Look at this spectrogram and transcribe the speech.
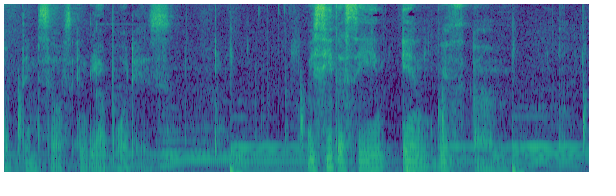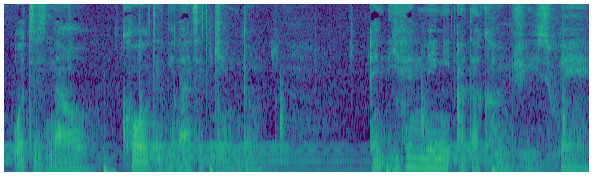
of themselves and their borders. We see the same in with um, what is now called the United Kingdom, and even many other countries where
